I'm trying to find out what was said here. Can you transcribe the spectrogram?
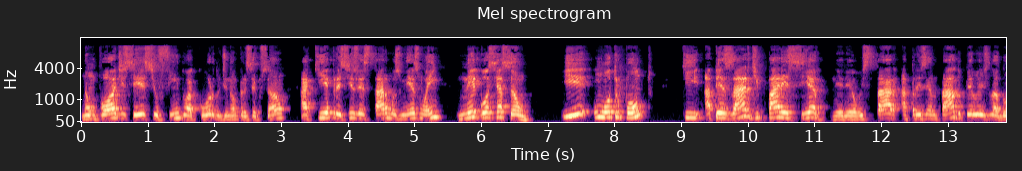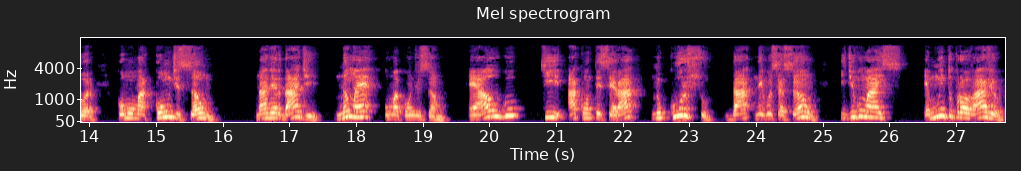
não pode ser esse o fim do acordo de não persecução. Aqui é preciso estarmos mesmo em negociação. E um outro ponto, que apesar de parecer, Nereu, estar apresentado pelo legislador como uma condição, na verdade, não é uma condição. É algo que acontecerá no curso da negociação. E digo mais, é muito provável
